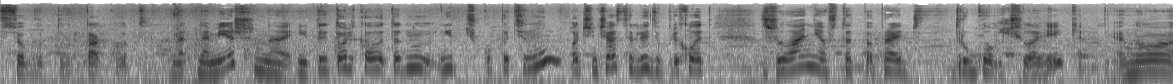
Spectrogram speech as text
все вот, вот так вот намешано, и ты только вот одну ниточку потянул. Очень часто люди приходят с желанием что-то поправить в другом человеке, но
